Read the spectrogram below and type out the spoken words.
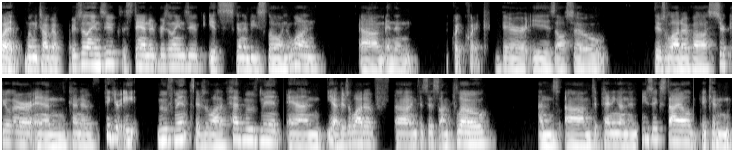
But when we talk about Brazilian zouk, the standard Brazilian zouk, it's going to be slow on one, um, and then quick, quick. There is also there's a lot of uh, circular and kind of figure eight movement. There's a lot of head movement, and yeah, there's a lot of uh, emphasis on flow and um, depending on the music style, it can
